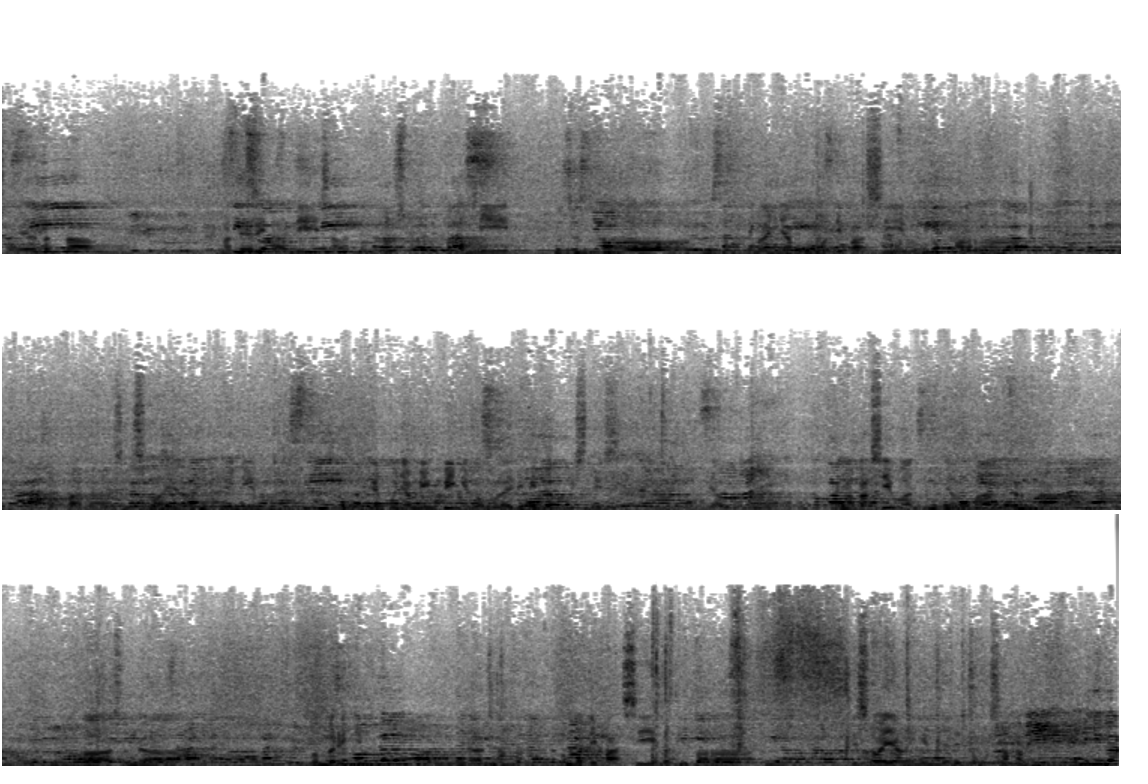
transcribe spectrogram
Saya tentang materi tadi sangat bagus sudah dipahami. khususnya untuk lulusan TKJ banyak motivasi untuk para untuk para siswa yang ingin yang punya mimpi ingin memulai di bidang bisnis. Ya, terima kasih buat Bung Jalman karena eh, sudah memberi ilmu dan memotivasi bagi para siswa yang ingin menjadi pengusaha. Ini juga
